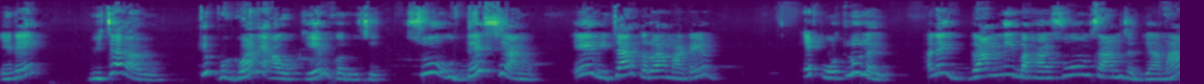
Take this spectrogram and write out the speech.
એને વિચાર આવ્યો કે ભગવાને આવું કેમ કર્યું છે? શું ઉદ્દેશ છે આનો? એ વિચાર કરવા માટે એ પોટલું લઈ અને ગામની બહાર સુમસામ જગ્યામાં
